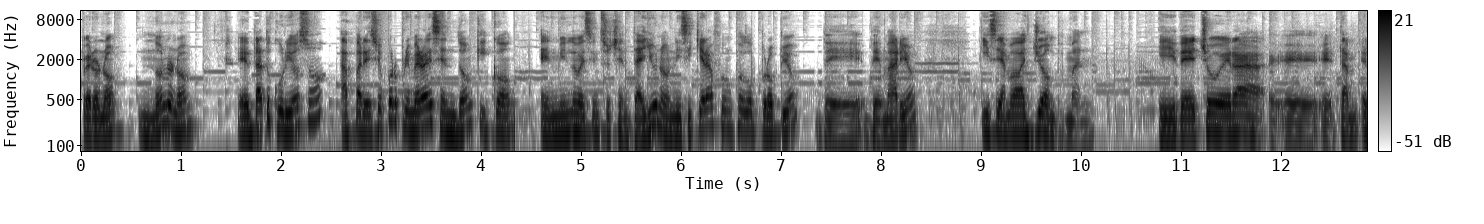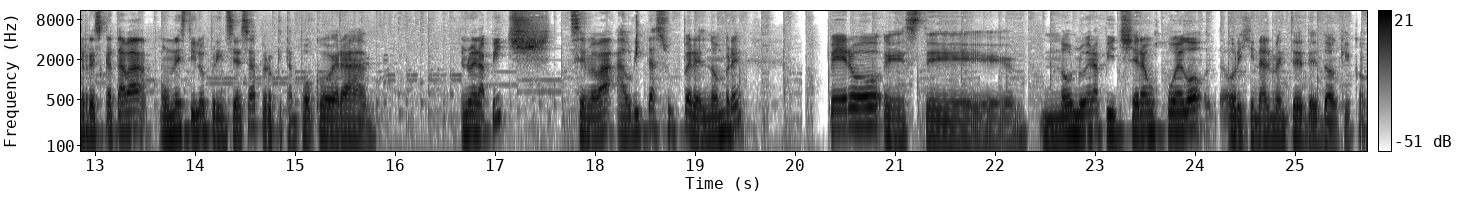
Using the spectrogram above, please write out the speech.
Pero no, no, no, no. Eh, dato curioso, apareció por primera vez en Donkey Kong en 1981. Ni siquiera fue un juego propio de, de Mario. Y se llamaba Jumpman. Y de hecho era. eh, eh, rescataba un estilo princesa, pero que tampoco era. No era Peach. Se me va ahorita súper el nombre. Pero este. No, no era Peach. Era un juego originalmente de Donkey Kong.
